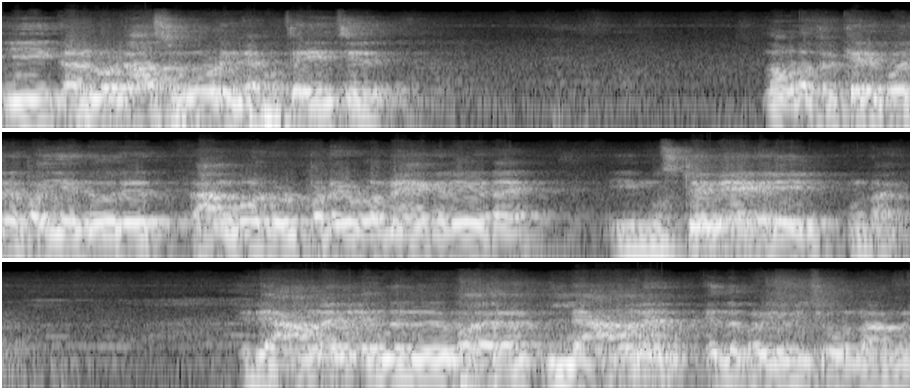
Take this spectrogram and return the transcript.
ഈ കണ്ണൂർ കാസർഗോഡിന്റെ പ്രത്യേകിച്ച് നമ്മുടെ തൃക്കരിപ്പൂര് പയ്യന്നൂര് കാങ്കോട് ഉൾപ്പെടെയുള്ള മേഖലയുടെ ഈ മുസ്ലിം മേഖലയിൽ ഉണ്ടായി രാമൻ എന്നതിന് പകരം ലാമൻ എന്ന് പ്രയോഗിച്ചുകൊണ്ടാണ്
